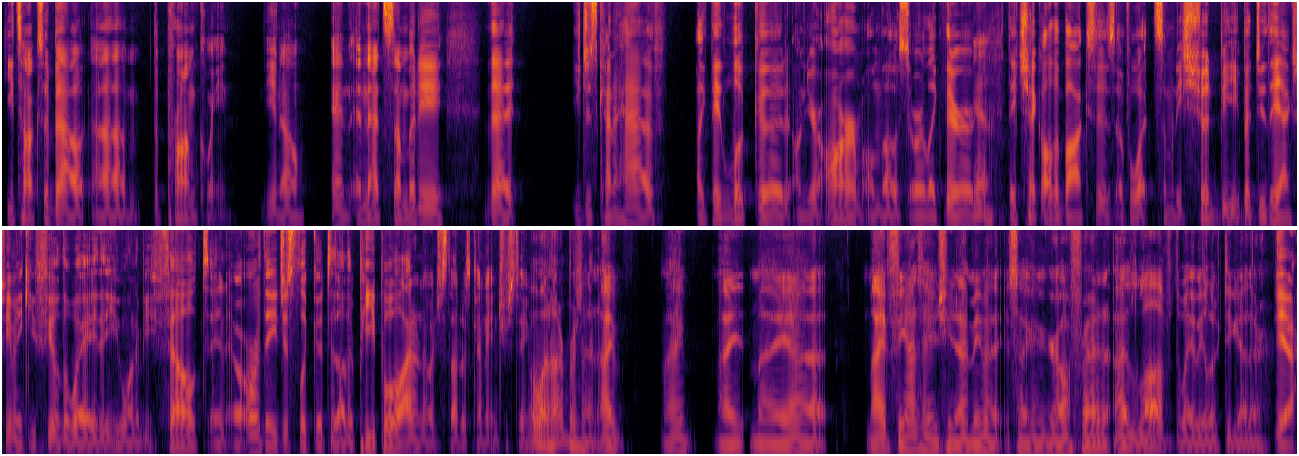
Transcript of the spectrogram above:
he talks about um, the prom queen, you know, and and that's somebody that you just kind of have like they look good on your arm almost, or like they're Yeah. they check all the boxes of what somebody should be, but do they actually make you feel the way that you want to be felt, and or, or they just look good to other people? I don't know. I just thought it was kind of interesting. oh 100% i my my my uh my fiance who cheated on me my second girlfriend i loved the way we looked together Yeah,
